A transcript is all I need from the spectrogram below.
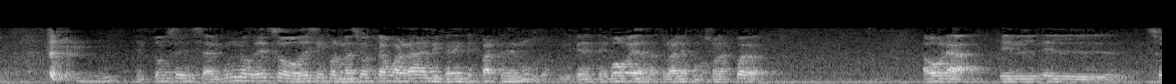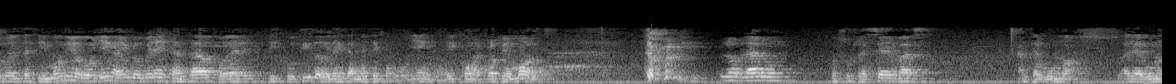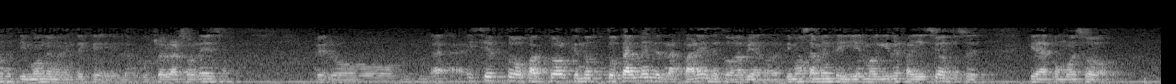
Entonces, algunos de eso, de esa información está guardada en diferentes partes del mundo, en diferentes bóvedas naturales como son las cuevas. Ahora, el, sobre el testimonio de Goyen, a mí me hubiera encantado poder discutirlo directamente con Goyen y con el propio Moritz. Lo hablaron con sus reservas, ante algunos, hay algunos testimonios de gente que los escuchó hablar sobre eso, pero hay cierto factor que no es totalmente transparente todavía, ¿no? Lastimosamente Guillermo Aguirre falleció, entonces queda como eso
